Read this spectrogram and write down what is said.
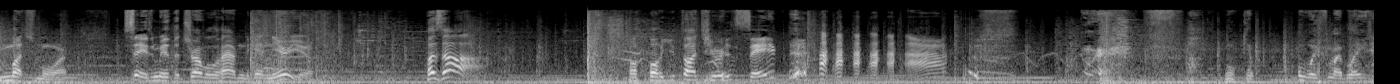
Much more. Saves me the trouble of having to get near you. Huzzah! Oh, you thought you were safe? oh, get away from my blade.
